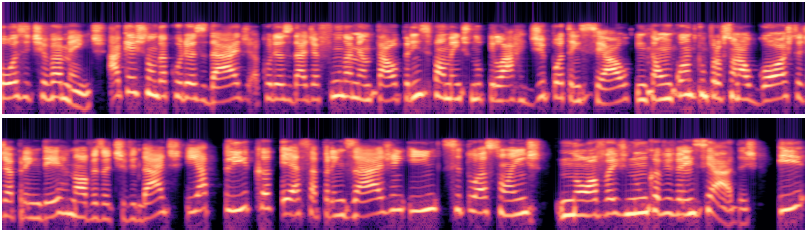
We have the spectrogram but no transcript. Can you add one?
positivamente. A questão da curiosidade, a curiosidade é fundamental, principalmente no pilar de potencial. Então, enquanto que um profissional gosta de aprender novas atividades e aplica essa aprendizagem em situações novas, nunca vivenciadas. E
